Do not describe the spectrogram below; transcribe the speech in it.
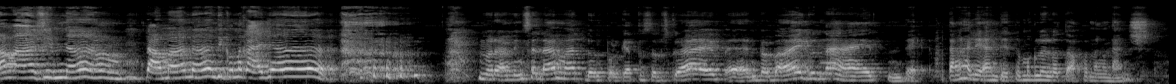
Ang asim na. Tama na. Hindi ko na kaya. Maraming salamat. Don't forget to subscribe. And bye-bye. Good night. Hindi. Tanghalian dito. Magluluto ako ng lunch.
